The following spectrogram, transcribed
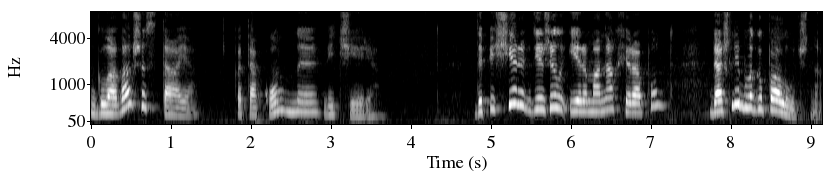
Глава шестая. Катакомбная вечеря. До пещеры, где жил иеромонах Ферапонт, дошли благополучно.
